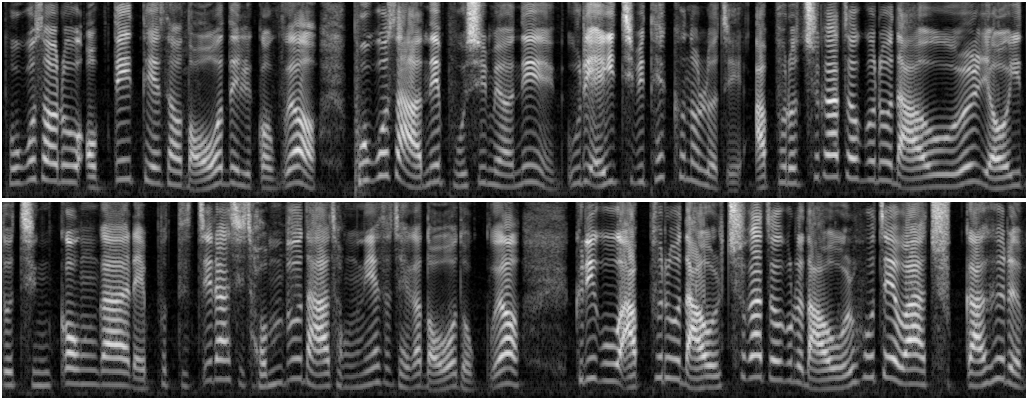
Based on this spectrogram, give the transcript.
보고서로 업데이트해서 넣어드릴 거고요. 보고서 안에 보시면은 우리 HB 테크놀로지 앞으로 추가적으로 나올 여의도 증권가 레포트 찌라시 전부 다 정리해서 제가 넣어뒀고요. 그리고 앞으로 나올 추가적으로 나올 호재와 주가 흐름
